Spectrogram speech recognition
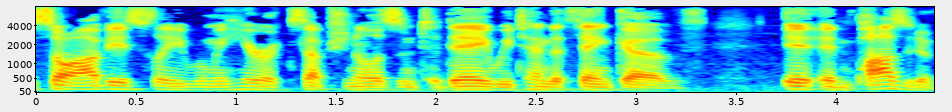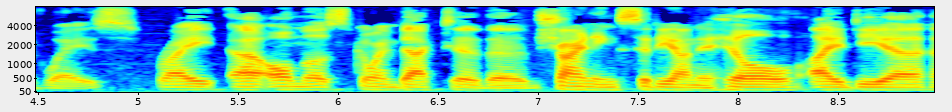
so obviously, when we hear exceptionalism today, we tend to think of it in positive ways, right? Uh, almost going back to the shining city on a hill idea.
